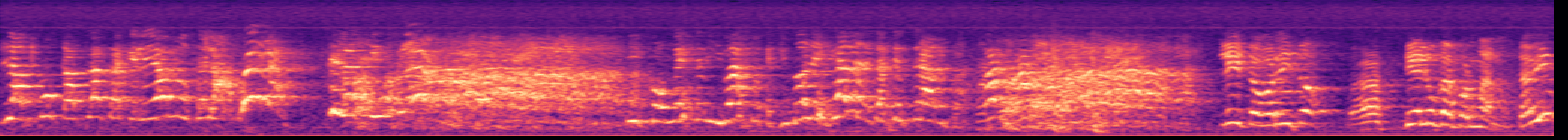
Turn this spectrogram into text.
La poca plata que le damos se la juega, se la tindrá. Y con ese divazo que si no le ganan, te hace trampa. Listo, gordito. 10 lucas por mano, ¿está bien?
